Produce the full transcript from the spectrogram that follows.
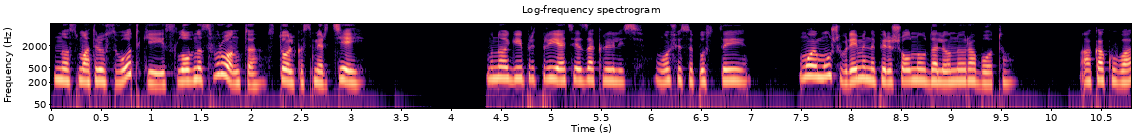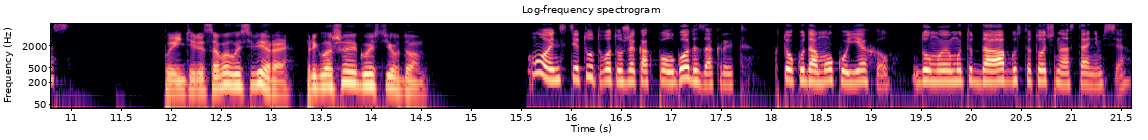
Но смотрю сводки и словно с фронта, столько смертей. Многие предприятия закрылись, офисы пустые. Мой муж временно перешел на удаленную работу. А как у вас? Поинтересовалась Вера, приглашая гостью в дом. Мой институт вот уже как полгода закрыт. Кто куда мог, уехал. Думаю, мы тут до августа точно останемся.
